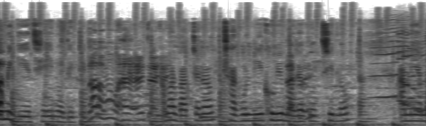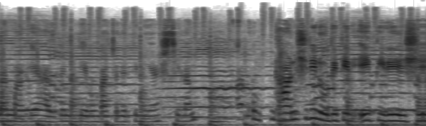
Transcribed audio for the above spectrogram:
কমে গিয়েছে এই নদীটির আমার বাচ্চারা ছাগল নিয়ে খুবই মজা করছিল। আমি আমার মাকে, হাজবেন্ডকে এবং বাচ্চাদেরকে নিয়ে আসছিলাম। ধানসিঁড়ি নদীটির এই তীরে এসে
